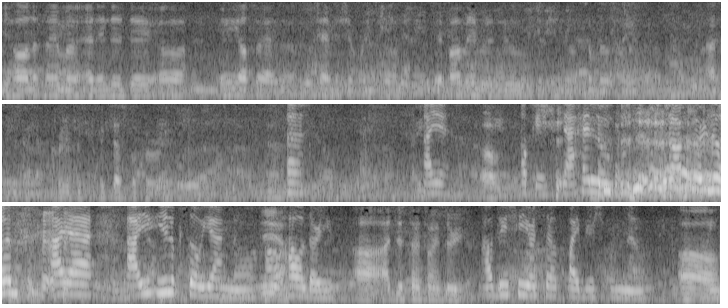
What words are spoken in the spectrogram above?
the Hall of Famer at the end of the day. Uh, and he also has a championship ring. So if I'm able to do you know some of those things, I see a pretty successful career. Ah, ah yeah. Oh, Okay, yeah, hello. Good afternoon. Ah, yeah. Ah, you, you look so young, no? How, Yeah. how old are you? Uh, I just turned 23. How do you see yourself five years from now? Uh,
